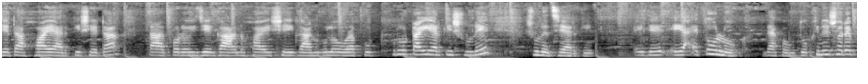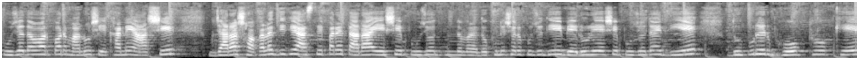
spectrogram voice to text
যেটা হয় আর কি সেটা। তারপরে ওই যে গান হয়, সেই গানগুলো ওরা পুরোটাই আর কি শুনে, শুনেছে আর কি। এই যে এত লোক। দেখো, দক্ষিণেশ্বরে পুজো দেওয়ার পর মানুষ এখানে আসে। যারা সকালের দিকে আসতে পারে, তারা এসে পুজো মানে দক্ষিণেশ্বরে পুজো দিয়ে বেলুড়ে এসে পুজো দেয়, দিয়ে দুপুরের ভোগ ঠোক খেয়ে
